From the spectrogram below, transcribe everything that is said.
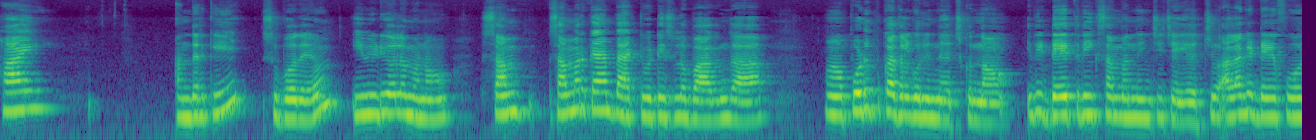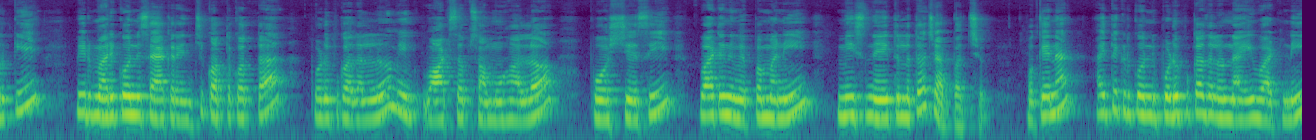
హాయ్. అందరికీ శుభోదయం. ఈ వీడియోలో మనం సమ్ సమ్మర్ క్యాంప్ యాక్టివిటీస్లో భాగంగా పొడుపు కథల గురించి నేర్చుకుందాం. ఇది డే త్రీకి సంబంధించి చేయొచ్చు. అలాగే డే ఫోర్కి మీరు మరికొన్ని సేకరించి కొత్త కొత్త పొడుపు కథలను మీ వాట్సాప్ సమూహాల్లో పోస్ట్ చేసి వాటిని విప్పమని మీ స్నేహితులతో చెప్పచ్చు. ఓకేనా? అయితే ఇక్కడ కొన్ని పొడుపు కథలు ఉన్నాయి. వాటిని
